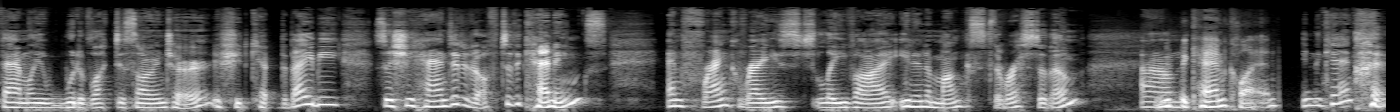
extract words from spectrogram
family would have like disowned her if she'd kept the baby. So she handed it off to the Cannings, and Frank raised Levi in and amongst the rest of them. Um, with the Can clan. in the can clan.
